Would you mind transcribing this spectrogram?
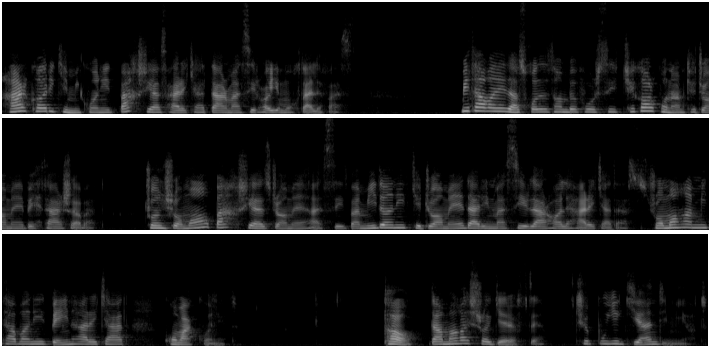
هر کاری که می کنید بخشی از حرکت در مسیرهای مختلف است. می توانید از خودتان بپرسید چه کار کنم که جامعه بهتر شود. چون شما بخشی از جامعه هستید و می‌دانید که جامعه در این مسیر در حال حرکت است. شما هم می توانید به این حرکت کمک کنید. تا دماغش را گرفته. چه بوی گندی میاد.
